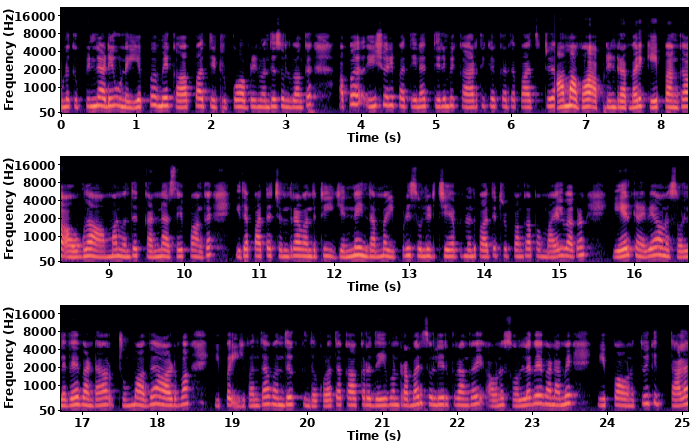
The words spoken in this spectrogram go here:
உனக்கு பின்னாடி உன்னை எப்போவுமே காப்பாற்றிட்டுருக்கோம் அப்படின்னு வந்து சொல்லுவாங்க. அப்போ ஈஸ்வரி பார்த்தீங்கன்னா திரும்பி கார்த்திக் இருக்கிறத பார்த்துட்டு ஆமாவா அப்படின்ற மாதிரி கேட்பாங்க. அவங்களும் ஆமான்னு வந்து கண்ணை அசைப்பாங்க. இதை பார்த்த சந்திரா வந்துட்டு என்ன இந்த அம்மா இப்படி சொல்லிடுச்சு? அப்படின்னு வந்து பார்த்துட்டு இருப்பாங்க அப்போ மயில் வாகனம் ஏற்கனவே அவனை சொல்லவே வேண்டாம். சும்மாவே ஆடுவான். இப்போ இவன் தான் வந்து இந்த குளத்தை காக்கிற தெய்வன்ற மாதிரி சொல்லியிருக்கிறாங்க. அவனை சொல்லவே வேணாமே. இப்போ அவனை தூக்கி தலை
